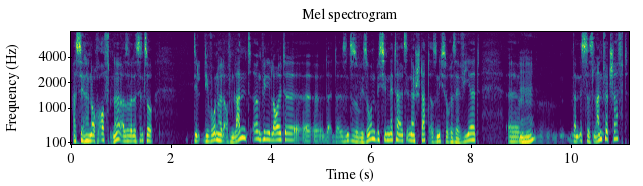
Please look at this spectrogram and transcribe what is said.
hast du ja dann auch oft, ne? Also das sind so, die, die wohnen halt auf dem Land irgendwie, die Leute, äh, da, da sind sie sowieso ein bisschen netter als in der Stadt, also nicht so reserviert. Äh, Dann ist das Landwirtschaft,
